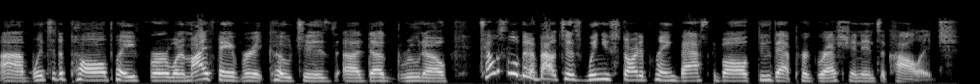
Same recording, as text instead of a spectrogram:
Um, went to DePaul, played for one of my favorite coaches, uh, Doug Bruno. Tell us a little bit about just when you started playing basketball through that progression into college.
